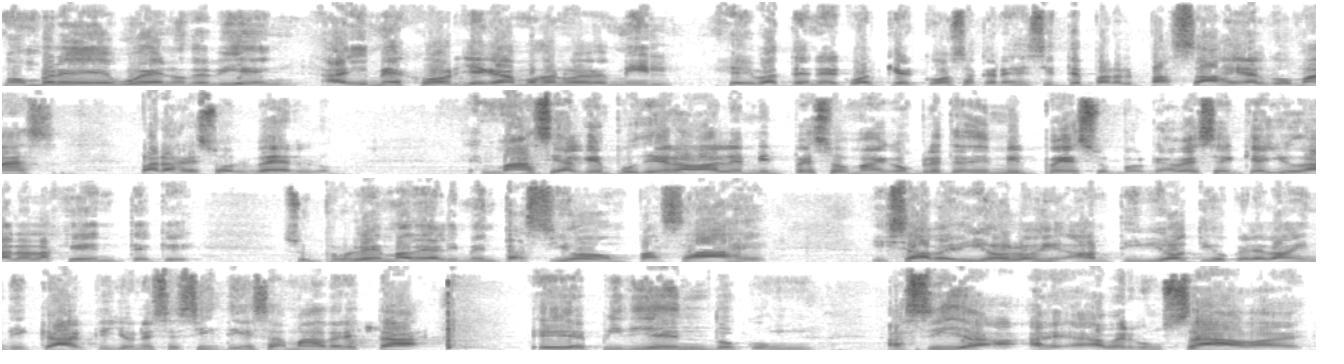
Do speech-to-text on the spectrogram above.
Hombre, bueno, de bien. Ahí mejor llegamos a 9 mil. Que ahí va a tener cualquier cosa que necesite para el pasaje, algo más. para resolverlo. Es más, si alguien pudiera darle mil pesos más, complete diez mil pesos, porque a veces hay que ayudar a la gente que su problema de alimentación, pasaje, y sabe Dios los antibióticos que le van a indicar que ellos necesiten. Esa madre está eh, pidiendo con así avergonzada.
